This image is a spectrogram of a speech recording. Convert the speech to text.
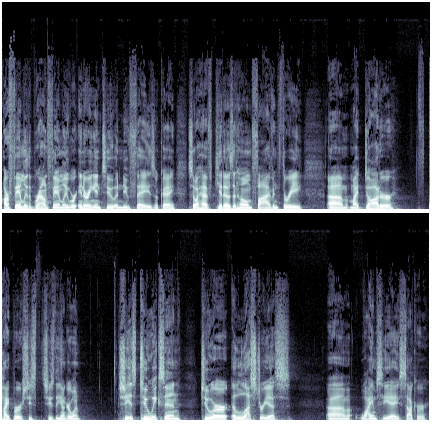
our family, the Brown family, we're entering into a new phase, okay? So I have kiddos at home, five and three. Um, my daughter, Piper, she's, she's the younger one, she is two weeks in to her illustrious um, YMCA soccer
